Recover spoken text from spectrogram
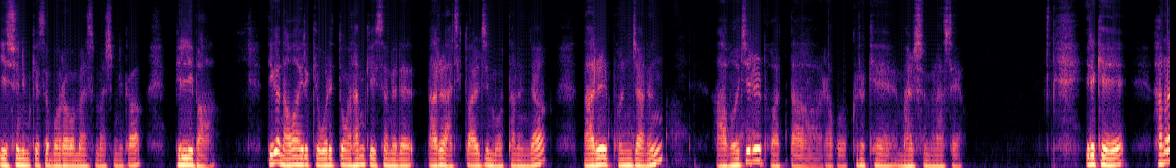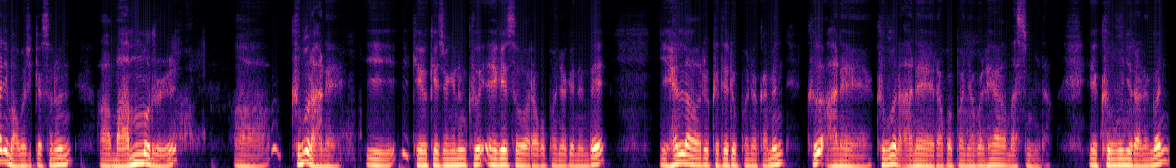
예수님께서 뭐라고 말씀하십니까? 빌립아, 네가 나와 이렇게 오랫동안 함께 있었는데 나를 아직도 알지 못하느냐? 나를 본 자는 아버지를 보았다라고 그렇게 말씀을 하세요. 이렇게 하나님 아버지께서는 아, 만물을 아, 그분 안에 이 개혁 개정에는 그 에게서라고 번역했는데 이 헬라어를 그대로 번역하면 그 안에 그분 안에라고 번역을 해야 맞습니다. 예, 그분이라는 건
